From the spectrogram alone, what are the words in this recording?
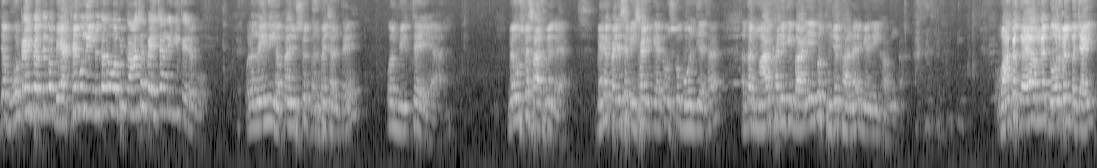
जब वो टाइम पे अपने को बैठने को नहीं मिलता तो वो अभी कहाँ से पहचानेगी तेरे को? बोला, नहीं नहीं, अपना उसके घर पे चलते और मिलते हैं यार। मैं उसके साथ में गया। मैंने पहले से डिसाइड किया था, उसको बोल दिया था, अगर मार खाने की बारी है तो तुझे खाना है, मैं नहीं खाऊँगा। वहाँ पे गया, हमने डोरबेल बजाई।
